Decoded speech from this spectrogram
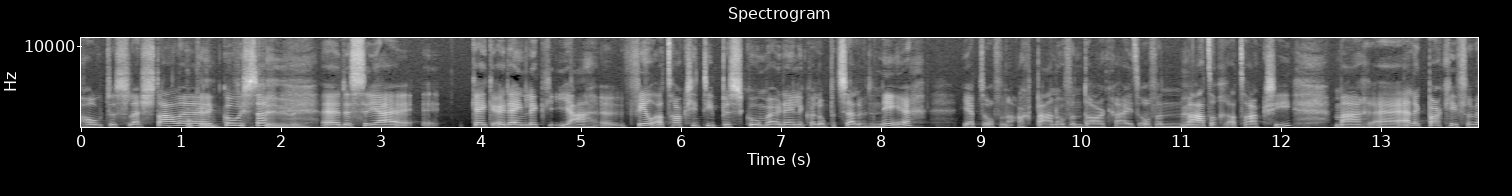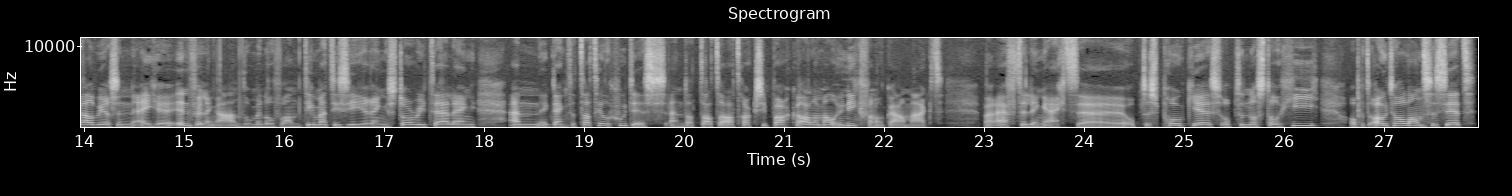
houten slash stalen okay. coaster. Dus ja kijk, uiteindelijk, ja, veel attractietypes komen uiteindelijk wel op hetzelfde neer. Je hebt of een achtbaan of een dark ride of een Ja. waterattractie. Maar eh, elk park heeft er wel weer zijn eigen invulling aan. Door middel van thematisering, storytelling. En ik denk dat dat heel goed is. En dat dat de attractieparken allemaal uniek van elkaar maakt. Waar Efteling echt eh, op de sprookjes, op de nostalgie, op het oud-Hollandse zit.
